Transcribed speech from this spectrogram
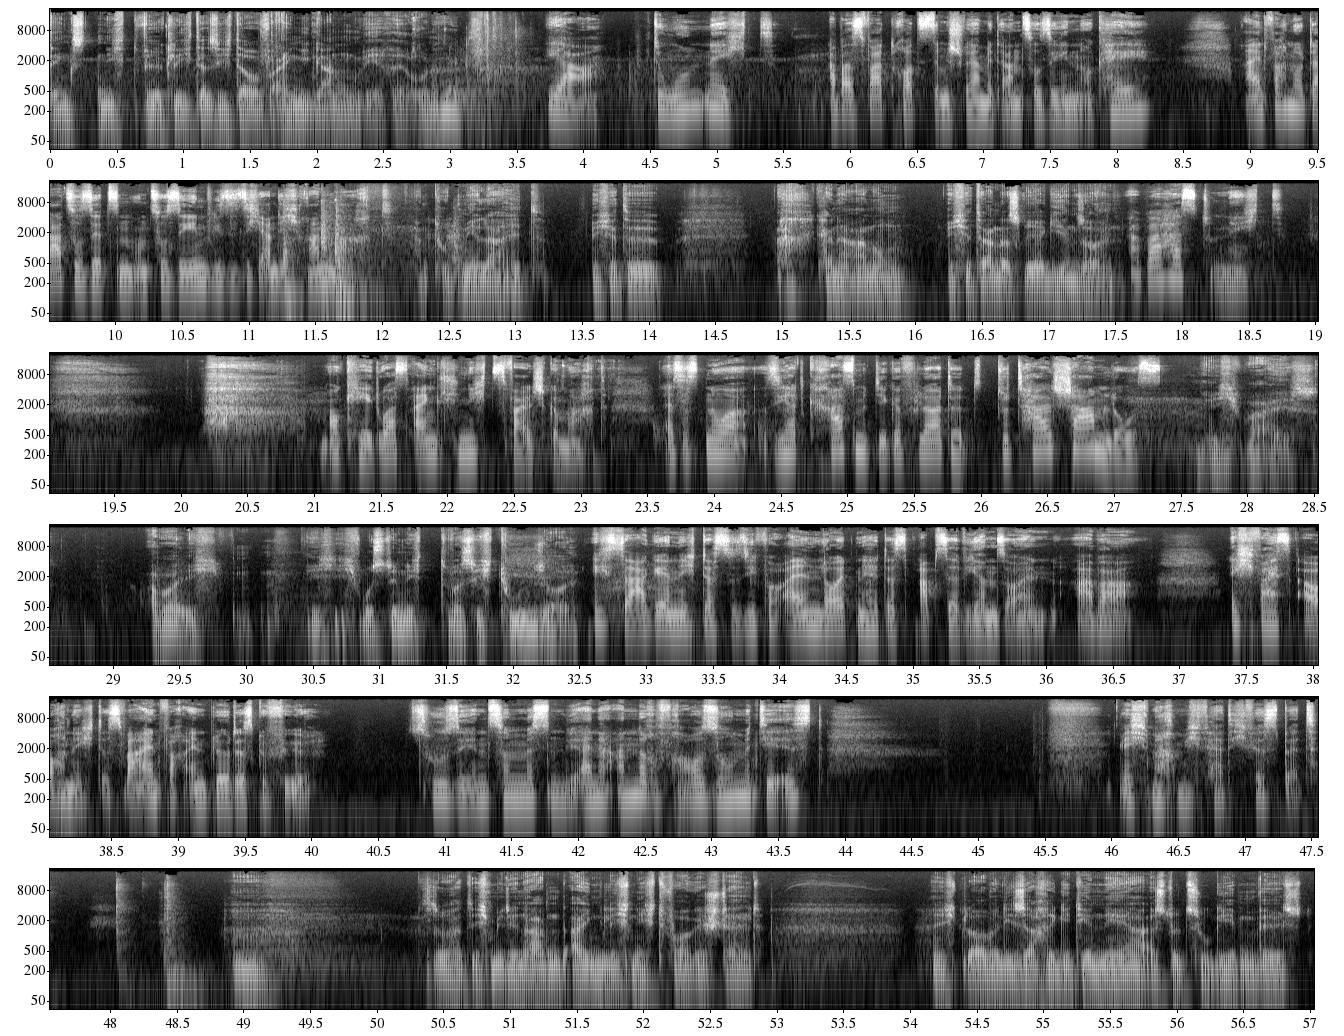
denkst nicht wirklich, dass ich darauf eingegangen wäre, oder? Ja, du nicht. Aber es war trotzdem schwer mit anzusehen, okay? Einfach nur da zu sitzen und zu sehen, wie sie sich an dich ranmacht. Tut mir leid. Ich hätte. Ach, keine Ahnung. Ich hätte anders reagieren sollen. Aber hast du nicht. Okay, du hast eigentlich nichts falsch gemacht. Es ist nur, sie hat krass mit dir geflirtet. Total schamlos. Ich weiß. Aber ich, ich, ich wusste nicht, was ich tun soll. Ich sage ja nicht, dass du sie vor allen Leuten hättest abservieren sollen. Aber ich weiß auch nicht. Es war einfach ein blödes Gefühl. Zusehen zu müssen, wie eine andere Frau so mit dir ist. Ich mache mich fertig fürs Bett. So hatte ich mir den Abend eigentlich nicht vorgestellt. Ich glaube, die Sache geht dir näher, als du zugeben willst.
